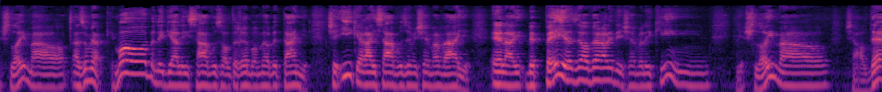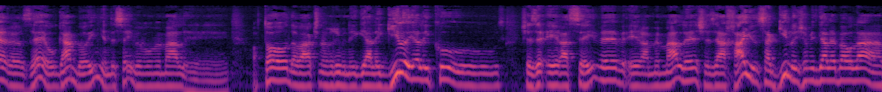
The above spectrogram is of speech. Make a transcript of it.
יש לו אמר, אז הוא אומר, כמו בנגיע לעיסאוווס, אל תראה אומר בתניא, שעיקר העיסאוווס זה משם הוויה, אלא בפה זה עובר על ידי שם אליקים, יש לו אמר, שעל דרך זה הוא גם בעניין דסבב וממלא. אותו דבר כשאנחנו אומרים בנגיע לגילוי הליכוס, שזה עיר הסבב, עיר הממלא, שזה החיוס, הגילוי שמתגלה בעולם,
